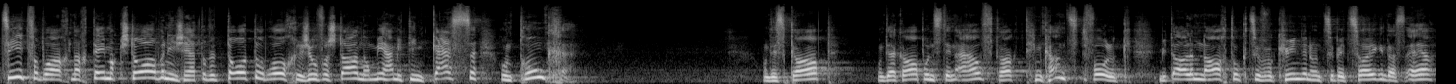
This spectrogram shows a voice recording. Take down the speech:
Zeit verbracht, nachdem er gestorben ist. Er hat den Tod durchbrochen, ist auferstanden und wir haben mit ihm gegessen und getrunken. Und es gab, und er gab uns den Auftrag, dem ganzen Volk mit allem Nachdruck zu verkünden und zu bezeugen, dass er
